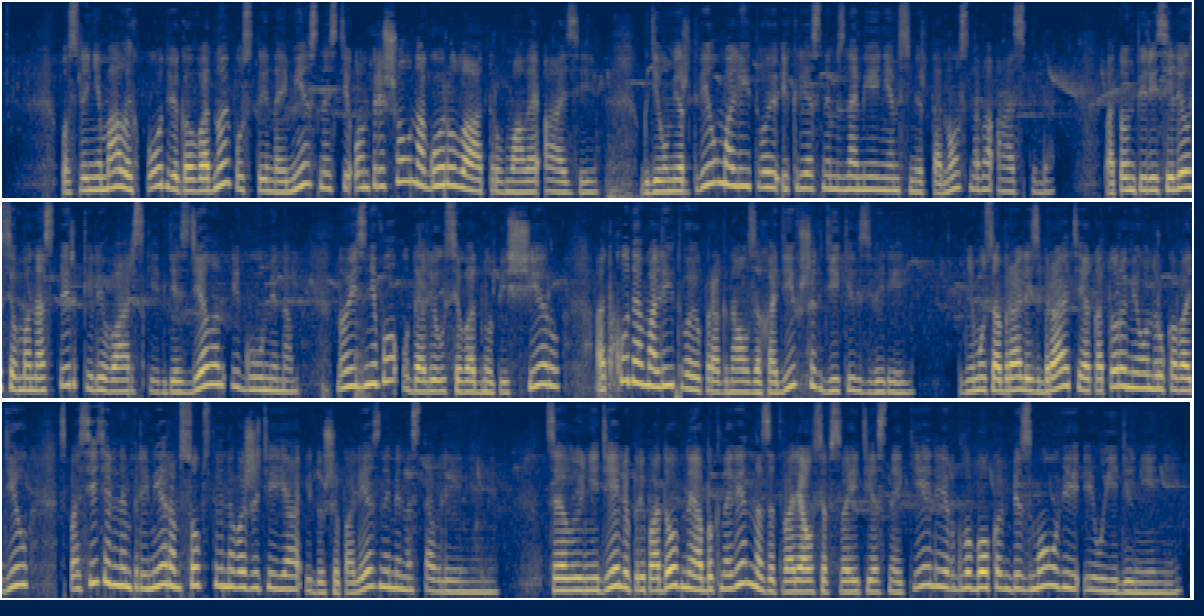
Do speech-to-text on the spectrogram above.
После немалых подвигов в одной пустынной местности он пришел на гору Латру в Малой Азии, где умертвил молитвою и крестным знамением смертоносного аспида. Потом переселился в монастырь Келеварский, где сделан игуменом, но из него удалился в одну пещеру, откуда молитвою прогнал заходивших диких зверей. К нему собрались братья, которыми он руководил спасительным примером собственного жития и душеполезными наставлениями. Целую неделю преподобный обыкновенно затворялся в своей тесной келье в глубоком безмолвии и уединении.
